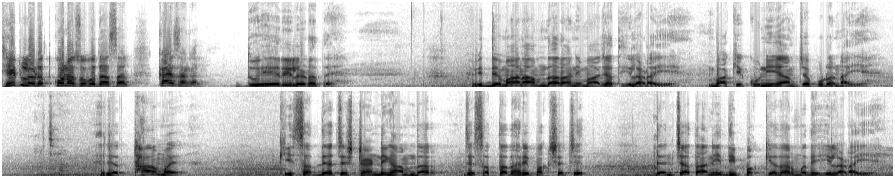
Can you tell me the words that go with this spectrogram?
थेट लढत कोणासोबत असाल? काय सांगाल? दुहेरी लढत आहे. विद्यमान आमदार आणि माझ्यात ही लढाई आहे. बाकी कुणीही आमच्या पुढं नाही आहे ह्याच्यात ठाम आहे की सध्याचे स्टँडिंग आमदार जे सत्ताधारी पक्षाचे त्यांच्यात आणि दीपक केदारमध्ये ही लढाई आहे.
